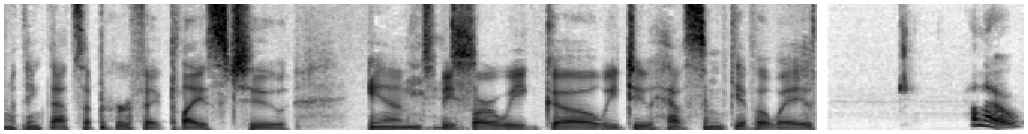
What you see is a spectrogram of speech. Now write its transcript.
I think that's a perfect place to end. Before we go, we do have some giveaways. Hello.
